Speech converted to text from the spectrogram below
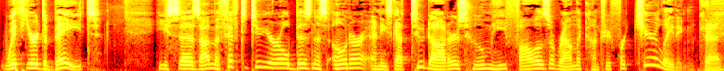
with your debate. He says, I'm a 52 year old business owner and he's got two daughters whom he follows around the country for cheerleading. Okay.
